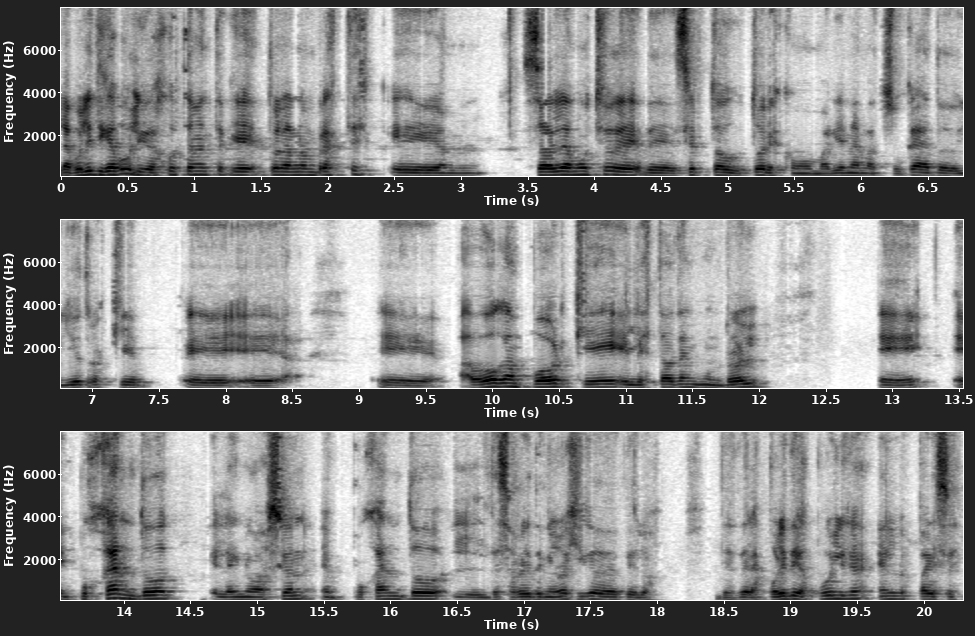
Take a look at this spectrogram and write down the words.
la política pública, justamente que tú la nombraste, eh, se habla mucho de, ciertos autores como Mariana Matsukato y otros que eh, eh, abogan por que el Estado tenga un rol empujando la innovación, empujando el desarrollo tecnológico desde las políticas públicas en los países.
